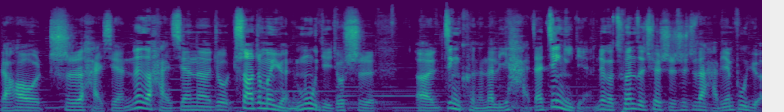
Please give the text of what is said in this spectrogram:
然后吃海鲜。那个海鲜呢，就吃到这么远的目的就是，呃，尽可能的离海再近一点。那个村子确实是就在海边不远。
